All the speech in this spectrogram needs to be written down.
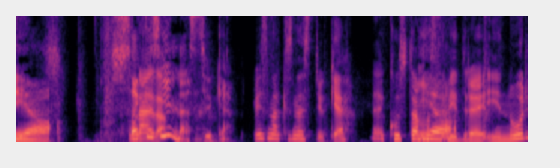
Ja. Så snakkes Neida. vi neste uke. Vi snakkes neste uke. Eh, Kos deg masse Ja. videre i nord,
